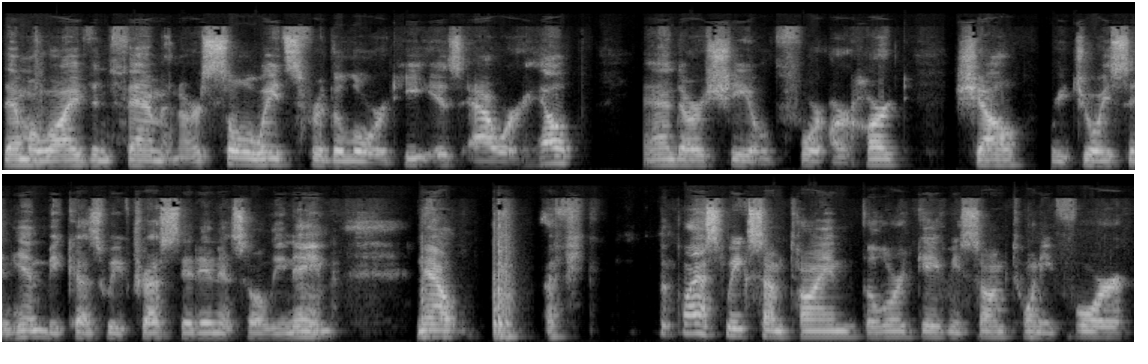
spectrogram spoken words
them alive in famine. Our soul waits for the Lord. He is our help and our shield, for our heart shall rejoice in him because we've trusted in his holy name. Now, last week sometime, the Lord gave me Psalm 24.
